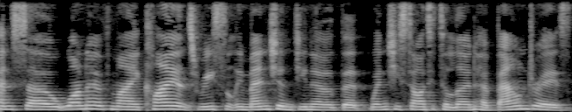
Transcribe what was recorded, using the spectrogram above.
And so one of my clients recently mentioned, you know, that when she started to learn her boundaries,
